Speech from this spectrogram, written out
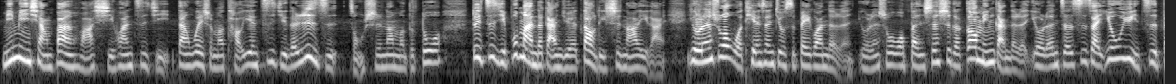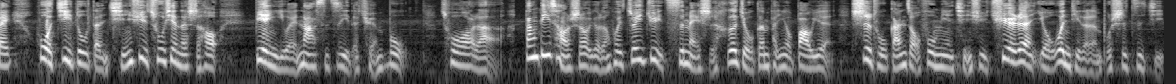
明明想办法喜欢自己，但为什么讨厌自己的日子总是那么的多？对自己不满的感觉到底是哪里来？有人说我天生就是悲观的人，有人说我本身是个高敏感的人，有人则是在忧郁、自卑或嫉妒等情绪出现的时候，便以为那是自己的全部。错了。当低潮的时候，有人会追剧、吃美食、喝酒，跟朋友抱怨，试图赶走负面情绪，确认有问题的人不是自己。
